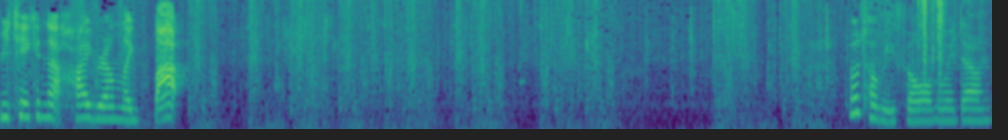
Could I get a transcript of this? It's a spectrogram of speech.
Retaking that high ground like bop. Don't tell me you fell all the way down.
